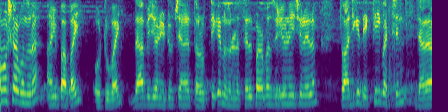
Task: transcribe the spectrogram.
নমস্কার বন্ধুরা, আমি পাপাই ও টুবাই, দা বিজন ইউটিউব চ্যানেলের তরফ থেকে নতুন একটা সেল পারপাস ভিডিও নিয়ে চলে এলাম। তো আজকে দেখতেই পাচ্ছেন, যারা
